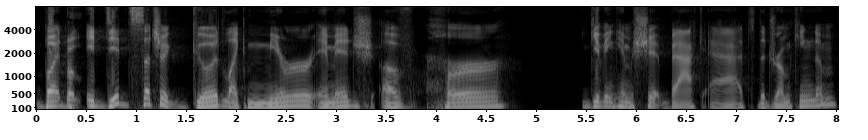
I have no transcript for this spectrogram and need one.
But, But- it did such a good like mirror image of her giving him shit back at the Drum Kingdom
